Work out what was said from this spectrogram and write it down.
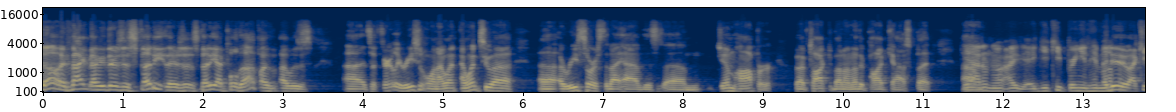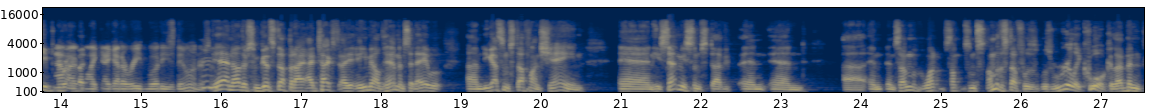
No in fact i mean there's a study there's a study i pulled up. I, I was uh, it's a fairly recent one. I went i went to a, a a resource that i have this um, jim hopper who i've talked about on other podcasts but yeah i um, don't know. I you keep bringing him i up. do. I keep now i'm but- like i gotta read what he's doing or something. Yeah, no, there's some good stuff. But I, I text, I emailed him and said, "Hey, well, um, you got some stuff on shame?" And he sent me some stuff, and and uh, and and some one some some some of the stuff was was really cool because I've been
